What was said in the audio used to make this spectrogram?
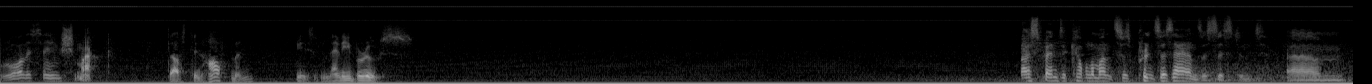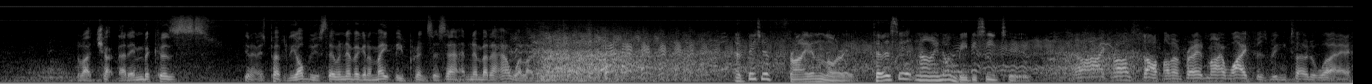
We're all the same schmuck. Dustin Hoffman is Lenny Bruce. I spent a couple of months as Princess Anne's assistant. Um, but I chucked that in because, you know, it's perfectly obvious they were never going to make me Princess Anne, no matter how well I did. A bit of Fry and Laurie, Thursday at 9 on BBC Two. No, I can't stop. I'm afraid my wife is being towed away.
